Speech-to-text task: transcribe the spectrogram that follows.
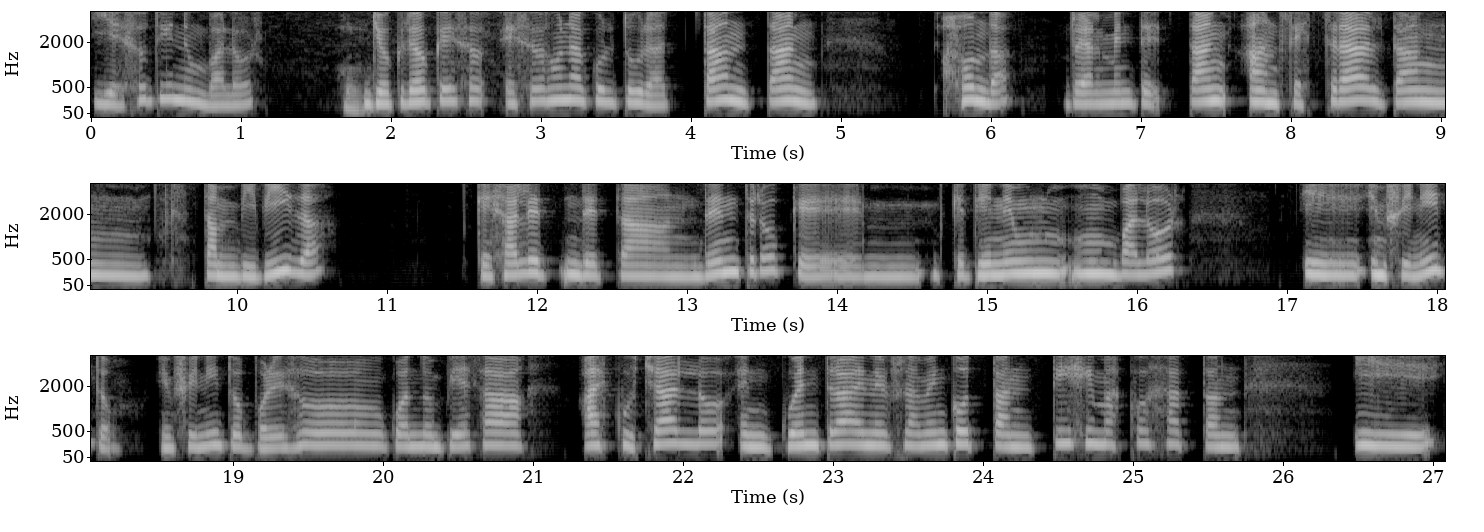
Y eso tiene un valor. Mm. Yo creo que eso, eso es una cultura tan, tan honda, realmente tan ancestral, tan, tan vivida, que sale de tan dentro que, que tiene un, valor infinito, infinito. Por eso cuando empieza a escucharlo, encuentra en el flamenco tantísimas cosas tan, y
